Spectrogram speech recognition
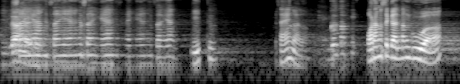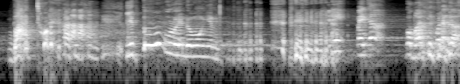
gila nggak sayang, sayang, sayang, sayang, sayang. Gitu. Percaya nggak lo? enggak tapi Orang seganteng gua, Bacot anjing. Itu mulu yang diomongin. ini meja gua bantu boleh nggak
